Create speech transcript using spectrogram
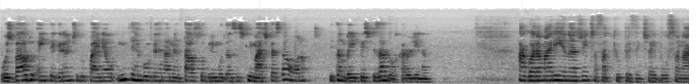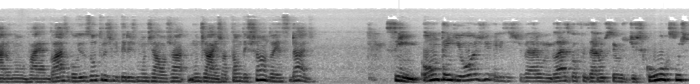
Oswaldo é integrante do painel intergovernamental sobre mudanças climáticas da ONU e também pesquisador. Carolina. Agora, Marina, a gente já sabe que o presidente Jair Bolsonaro não vai a Glasgow e os outros líderes mundial já, mundiais já estão deixando aí a cidade? Sim, ontem e hoje eles estiveram em Glasgow, fizeram seus discursos,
